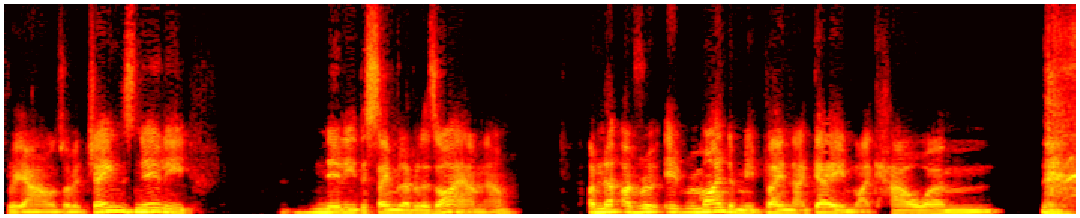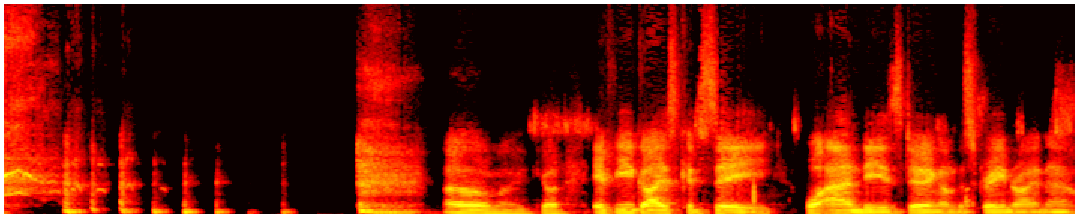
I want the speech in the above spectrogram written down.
three hours of it. Jane's nearly nearly the same level as I am now. I've, no, I've re- it reminded me playing that game like how. Um, oh my god! If you guys could see what Andy is doing on the screen right now.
